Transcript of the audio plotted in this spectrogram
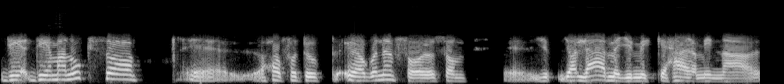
Det, det man också eh, har fått upp ögonen för och som eh, jag lär mig ju mycket här av mina,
